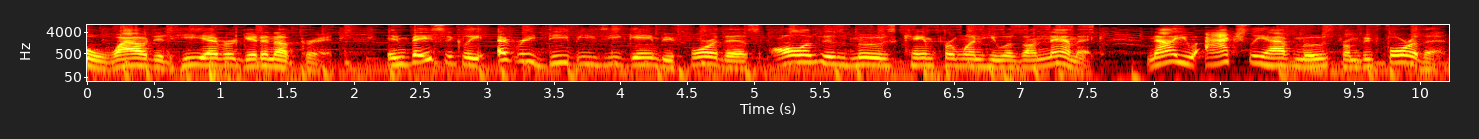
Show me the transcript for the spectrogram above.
Oh wow, did he ever get an upgrade. In basically every DBZ game before this, all of his moves came from when he was on Namek. Now you actually have moves from before then.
